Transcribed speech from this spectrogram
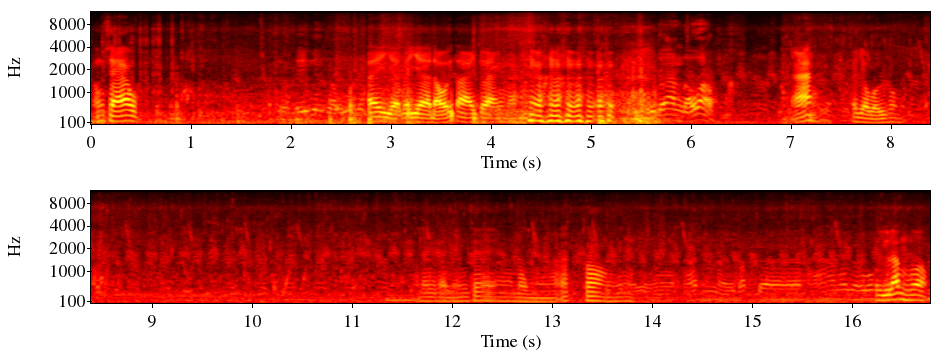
Không sao. Rồi Bây giờ bây giờ đổi tay cho ăn nè. Nó ăn đủ không? Hả? Cái giò bự không? Đây là những cái mùng ếch con. Cái này. Dữ lắm không?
